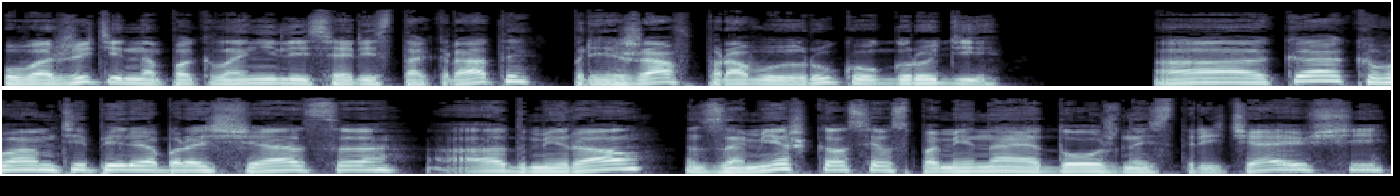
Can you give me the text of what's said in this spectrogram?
Уважительно поклонились аристократы, прижав правую руку к груди. «А как вам теперь обращаться, адмирал?» Замешкался, вспоминая должность встречающей,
